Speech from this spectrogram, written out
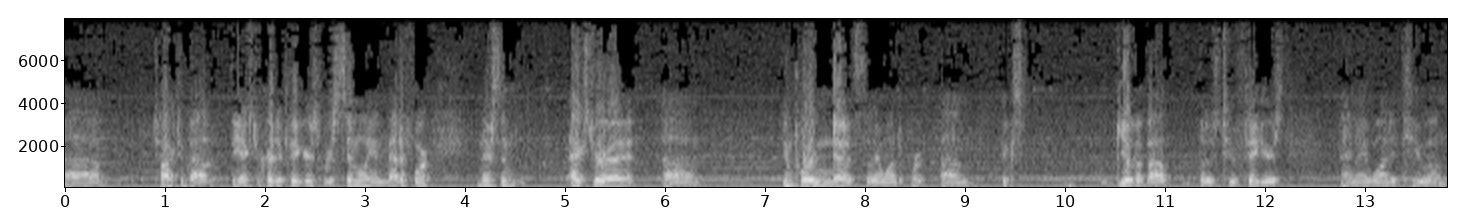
uh, talked about. The extra credit figures were simile and metaphor. And there's some extra uh, important notes that I want to um, give about those two figures, and I wanted to um,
